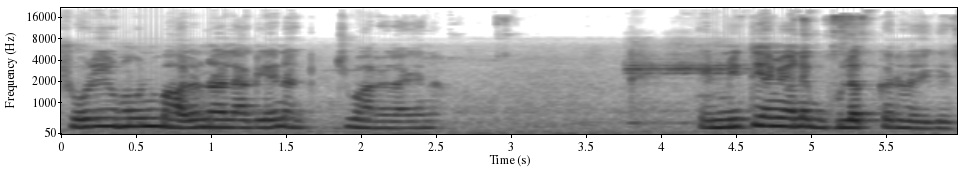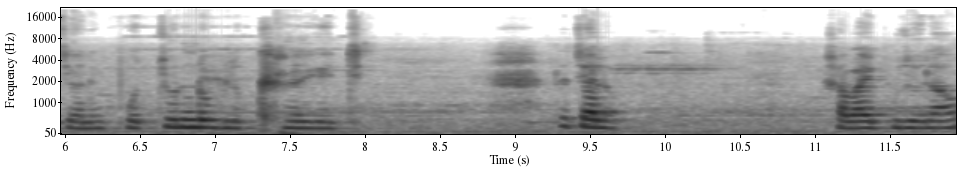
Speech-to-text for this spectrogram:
শরীর, মন ভালো না লাগলে না কিছু ভালো লাগে না। এমনিতেই আমি অনেক ভুলাক্কার হয়ে গেছি, অনেক প্রচণ্ড ভুলাক্কার হয়ে গেছি। তো চলো, সবাই পুজো দাও।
